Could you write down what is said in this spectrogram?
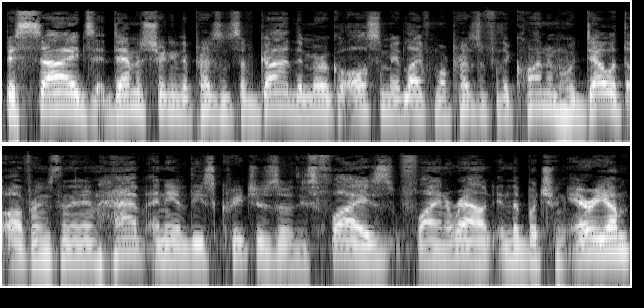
Besides demonstrating the presence of God, the miracle also made life more present for the Kohanim who dealt with the offerings, and they didn't have any of these creatures of these flies flying around in the butchering area.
